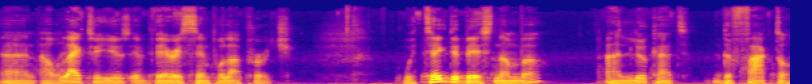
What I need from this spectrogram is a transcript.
and I would like to use a very simple approach. We take the base number and look at the factor.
